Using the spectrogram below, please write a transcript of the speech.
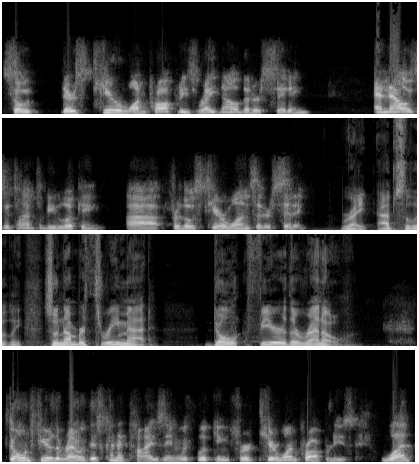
So there's tier one properties right now that are sitting and now is the time to be looking uh, for those tier ones that are sitting. Right, absolutely. So number three, Matt, don't fear the reno. Don't fear the reno. This kind of ties in with looking for tier one properties. What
